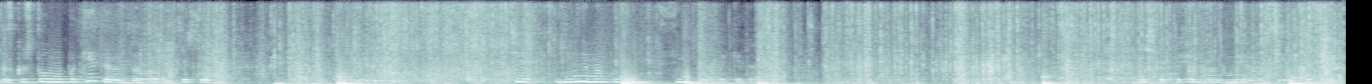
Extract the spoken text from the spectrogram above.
Безкоштовно пакети роздавали, чи що? Чи їм нема кому сміття викидати? Я ж так тихенько розмовляю, бо Сережка стоїть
